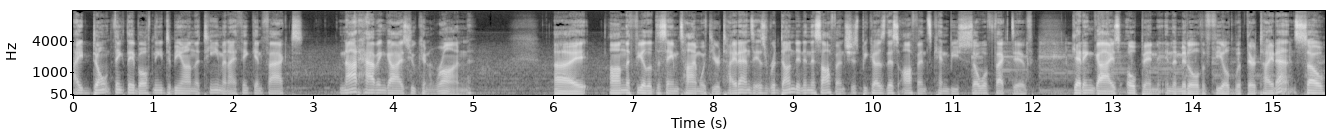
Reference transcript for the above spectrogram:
I don't think they both need to be on the team. And I think in fact, not having guys who can run uh, on the field at the same time with your tight ends is redundant in this offense just because this offense can be so effective getting guys open in the middle of the field with their tight ends. So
